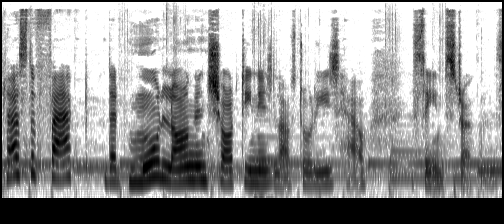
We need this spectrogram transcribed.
plus the fact that more long and short teenage love stories have the same struggles.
